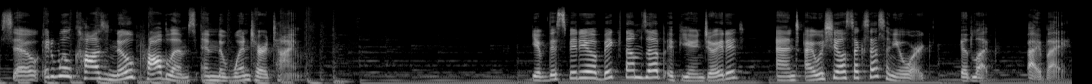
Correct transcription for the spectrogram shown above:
So it will cause no problems in the winter time. Give this video a big thumbs up if you enjoyed it, and I wish you all success in your work. Good luck. Bye bye.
